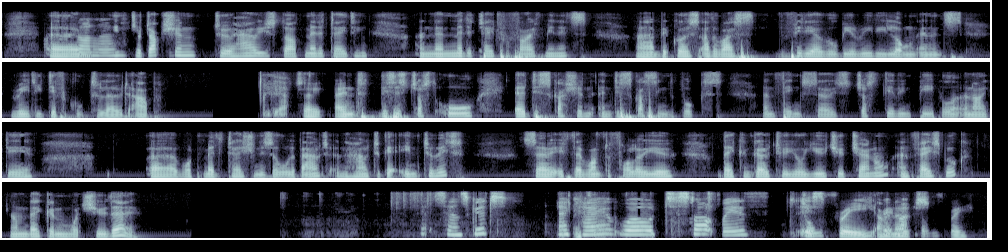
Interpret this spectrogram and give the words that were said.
um, a- introduction to how you start meditating, and then meditate for five minutes, uh, because otherwise the video will be really long and it's really difficult to load up. Yeah. So, and this is just all a discussion and discussing the books and things. So it's just giving people an idea uh, what meditation is all about and how to get into it. So if they want to follow you, they can go to your YouTube channel and Facebook and they can watch you there. That sounds good. Okay, well, to start with, It's all free. I know it's all free.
